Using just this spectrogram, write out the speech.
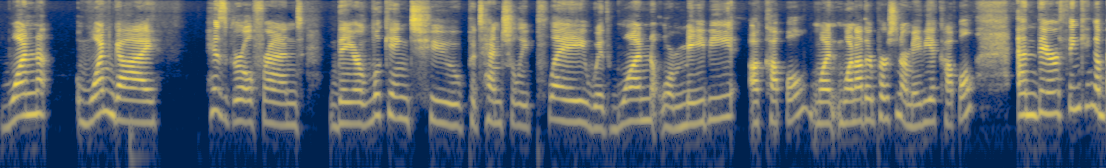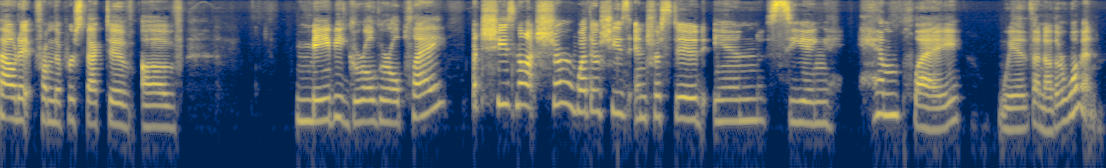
one one guy, his girlfriend. They are looking to potentially play with one or maybe a couple, one one other person or maybe a couple, and they're thinking about it from the perspective of maybe girl girl play but she's not sure whether she's interested in seeing him play with another woman.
